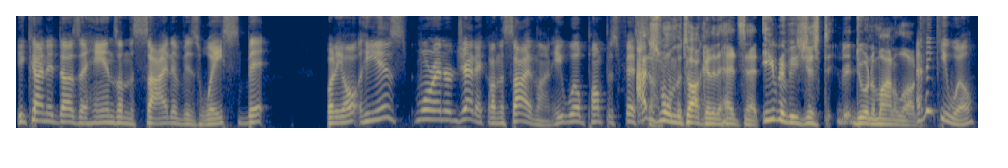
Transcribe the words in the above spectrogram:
He kind of does a hands on the side of his waist bit, but he he is more energetic on the sideline. He will pump his fist. I just want him to talk into the headset, even if he's just doing a monologue. I think he will.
